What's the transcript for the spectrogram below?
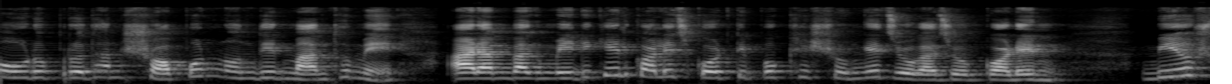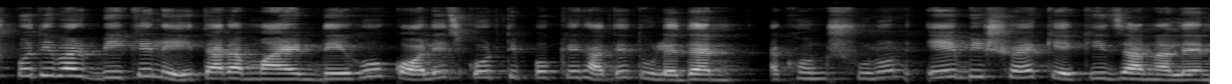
পৌরপ্রধান স্বপন নন্দীর মাধ্যমে আরামবাগ মেডিকেল কলেজ কর্তৃপক্ষের সঙ্গে যোগাযোগ করেন। বৃহস্পতিবার বিকেলেই তারা মায়ের দেহ কলেজ কর্তৃপক্ষের হাতে তুলে দেন। এখন শুনুন এ বিষয়ে কে কি জানালেন।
